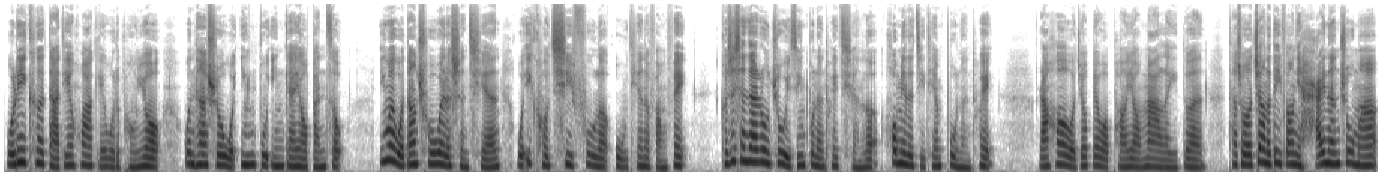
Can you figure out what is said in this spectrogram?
我立刻打电话给我的朋友，问他说我应不应该要搬走？因为我当初为了省钱，我一口气付了五天的房费，可是现在入住已经不能退钱了，后面的几天不能退。然后我就被我朋友骂了一顿。他说：“这样的地方你还能住吗？”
